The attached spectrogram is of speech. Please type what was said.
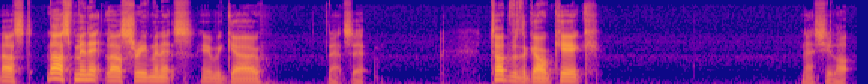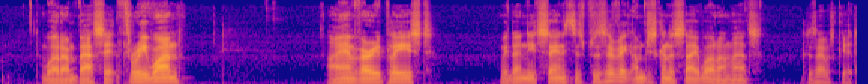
Last last minute, last three minutes. Here we go. That's it. Todd with the goal kick. That's your lot. Well done, Bassett. 3 1. I am very pleased. We don't need to say anything specific. I'm just going to say, well done, lads, because that was good.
